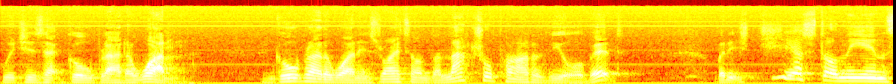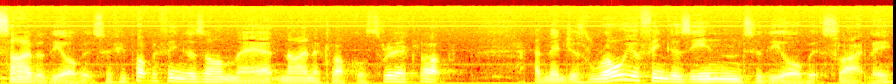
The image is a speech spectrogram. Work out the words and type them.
which is at gallbladder 1. And gallbladder 1 is right on the lateral part of the orbit, but it's just on the inside of the orbit. So if you pop your fingers on there at 9 o'clock or 3 o'clock, and then just roll your fingers into the orbit slightly,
